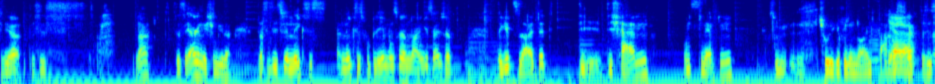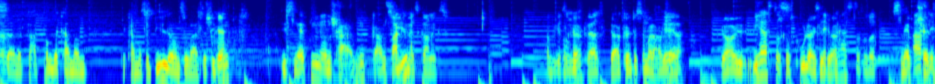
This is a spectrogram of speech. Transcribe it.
Ja, das ist. Ach, na, das ärgert mich schon wieder. Das ist ein nächstes, ein nächstes Problem unserer neuen Gesellschaft. Da gibt es Leute, die, die schreiben und snappen. So, Entschuldige für den neuen ja. Das ist so eine Plattform, da kann man, da kann man so Bilder und so weiter schicken. Die snappen und schreiben ganz Sagt viel. mir jetzt gar nichts. Habe ich jetzt noch Okay. nicht gehört. Ja, könntest du mal Okay, anschauen. ja. Ja, Wie heißt das ganz cool eigentlich. Snappen Ja. heißt das, oder? Snapchat, Ah, Snapchat,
